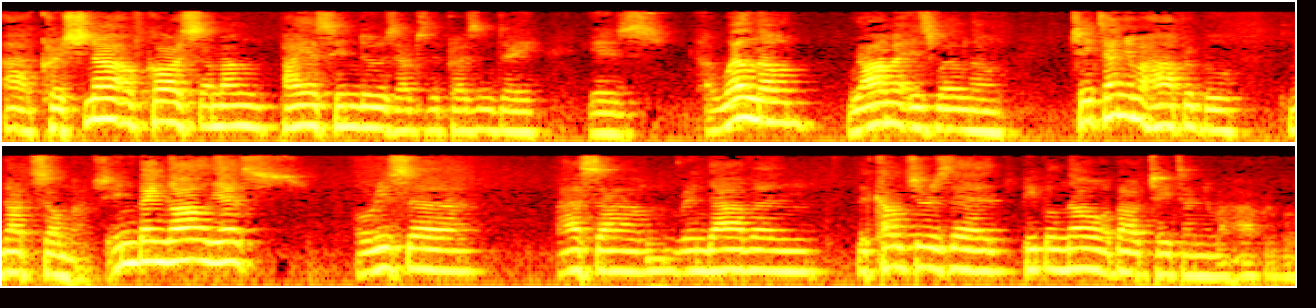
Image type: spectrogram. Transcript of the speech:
uh, Krishna, of course, among pious Hindus up to the present day, is uh, well known. Rama is well known. Chaitanya Mahaprabhu, not so much. In Bengal, yes, Orissa, Assam, Vrindavan, the culture is there. People know about Chaitanya Mahaprabhu.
